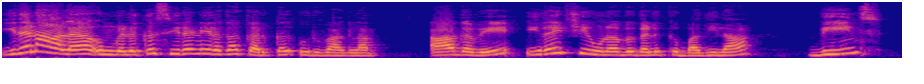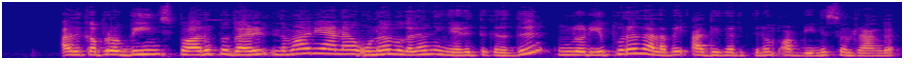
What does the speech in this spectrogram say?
இதனால உங்களுக்கு சிறுநீரக கற்கள் உருவாகலாம். ஆகவே இறைச்சி உணவுகளுக்கு பதிலா பீன்ஸ் அதுக்கப்புறம் பீன்ஸ் பருப்புகள் இந்த மாதிரியான உணவுகளை நீங்க எடுத்துக்கிறது உங்களுடைய புரத அளவை அதிகரித்திடும் அப்படின்னு சொல்றாங்க.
